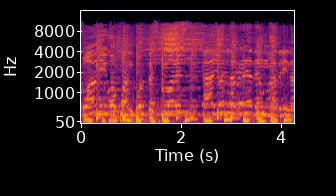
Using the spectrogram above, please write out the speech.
su amigo Juan Cortés Flores cayó en la red de un madrina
